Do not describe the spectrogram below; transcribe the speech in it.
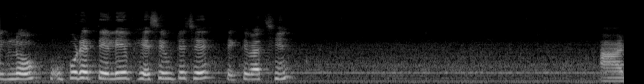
এগুলো উপরে তেলে ভেসে উঠেছে, দেখতে পাচ্ছেন। আর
